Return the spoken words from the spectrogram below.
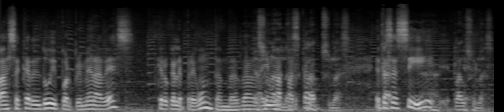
va a sacar el DUI por primera vez, creo que le preguntan, ¿verdad? Es Hay una, de las cláusulas. Entonces sí, cláusulas.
